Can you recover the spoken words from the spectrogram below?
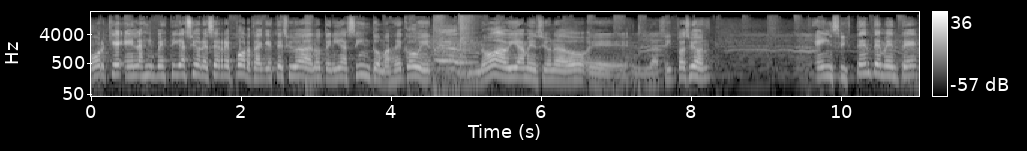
porque en las investigaciones se reporta que este ciudadano tenía síntomas de COVID, no había mencionado eh, la situación e insistentemente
